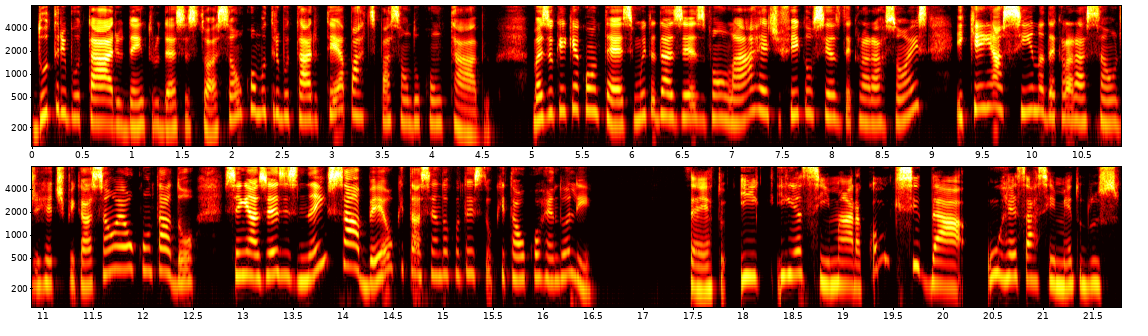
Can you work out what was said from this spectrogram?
do tributário dentro dessa situação, como o tributário ter a participação do contábil. Mas o que, que acontece? Muitas das vezes vão lá, retificam-se as declarações e quem assina a declaração de retificação é o contador, sem às vezes nem saber o que está sendo acontecido, o que está ocorrendo ali. Certo. E, e assim, Mara, como que se dá o ressarcimento dos,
